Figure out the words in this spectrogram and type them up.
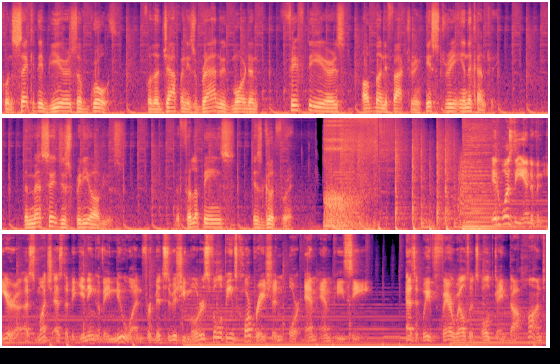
consecutive years of growth for the Japanese brand with more than 50 years of manufacturing history in the country. The message is pretty obvious. The Philippines is good for it. It was the end of an era as much as the beginning of a new one for Mitsubishi Motors Philippines Corporation, or MMPC. As it waved farewell to its old Cainta haunt,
